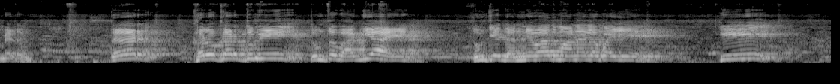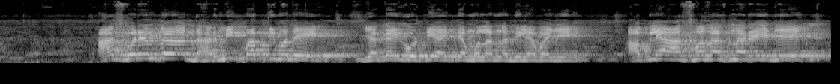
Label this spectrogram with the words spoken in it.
मॅडम तर खरोखर तुम्ही तुमचं भाग्य आहे तुमचे धन्यवाद मानायला पाहिजे की आजपर्यंत धार्मिक बाबतीमध्ये ज्या काही गोष्टी आहेत त्या मुलांना दिल्या पाहिजे. आपल्या आसपास असणारे जे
